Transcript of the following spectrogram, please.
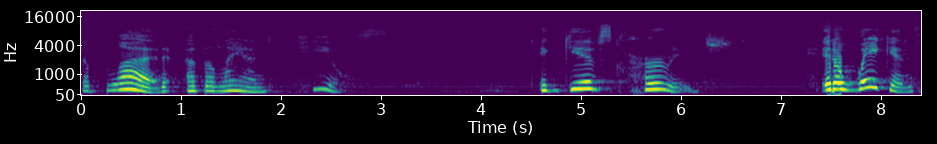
the blood of the land heals. It gives courage. It awakens.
